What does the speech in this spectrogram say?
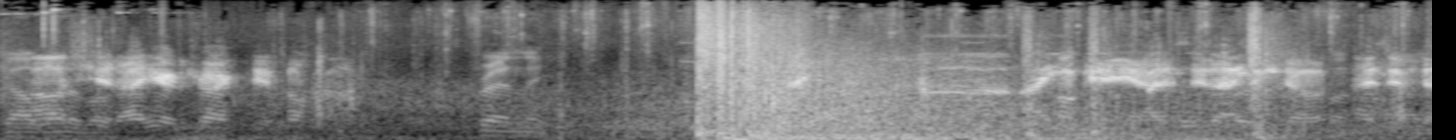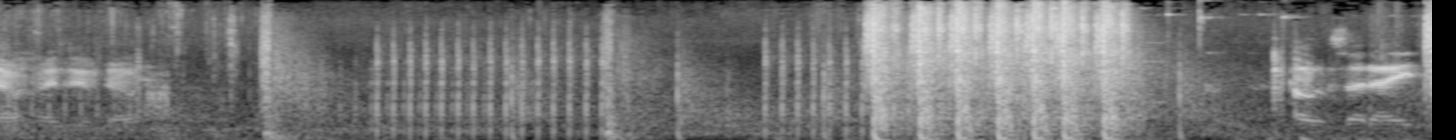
Got one Oh shit, them. I hear a track vehicle. Friendly. Uh, I, Okay, yeah, I see that. I zoomed out. I zoomed out. I zoomed out. Oh, is that ID?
